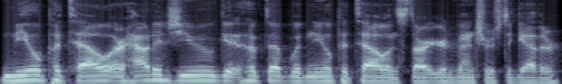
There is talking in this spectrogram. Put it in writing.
Neil Patel, or how did you get hooked up with Neil Patel and start your adventures together?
